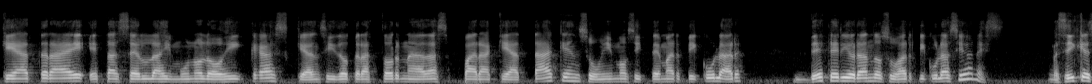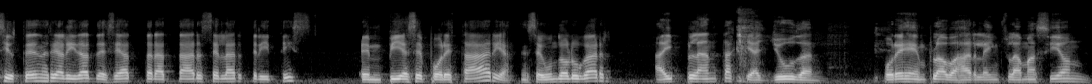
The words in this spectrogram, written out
que atrae estas células inmunológicas que han sido trastornadas para que ataquen su mismo sistema articular, deteriorando sus articulaciones. Así que si usted en realidad desea tratarse la artritis, empiece por esta área. En segundo lugar, hay plantas que ayudan, por ejemplo, a bajar la inflamación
